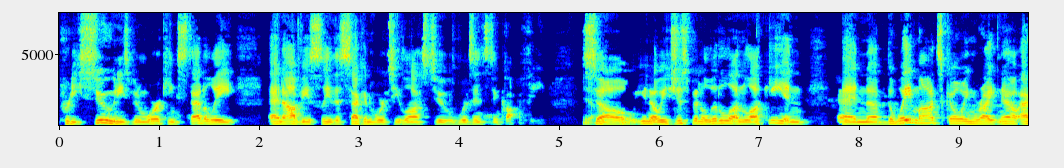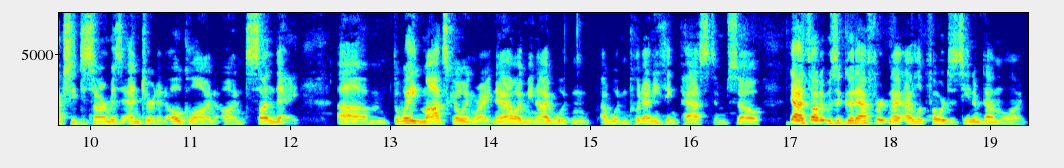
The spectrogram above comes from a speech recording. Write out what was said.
pretty soon. He's been working steadily. And obviously, the second horse he lost to was Instant Coffee. Yeah. So you know he's just been a little unlucky, and and uh, the way Mott's going right now, actually Disarm is entered at Oaklawn on Sunday. Um, the way Mott's going right now, I mean, I wouldn't I wouldn't put anything past him. So yeah, I thought it was a good effort, and I, I look forward to seeing him down the line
